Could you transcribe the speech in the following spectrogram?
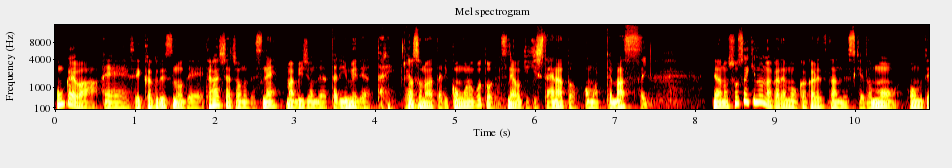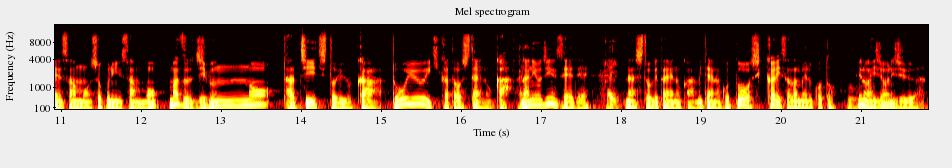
今回は、えーせっかくですので高橋社長のですね、まあ、ビジョンであったり夢であったり、まあ、そのあたり今後のことをですねお聞きしたいなと思ってます。はいであの書籍の中でも書かれてたんですけども工務店さんも職人さんもまず自分の立ち位置というかどういう生き方をしたいのか、何を人生ではい。成し遂げたいのかみたいなことをしっかり定めることっていうのが非常に重要だ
